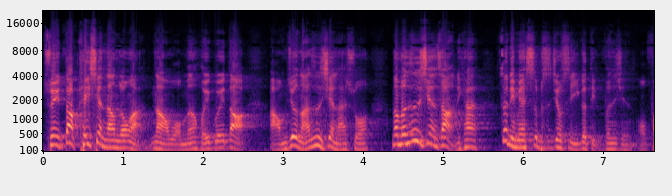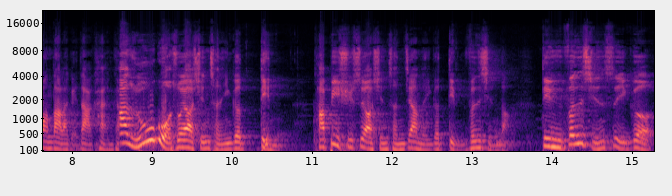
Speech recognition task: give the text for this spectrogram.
所以到 K 线当中啊，那我们回归到。啊，我们就拿日线来说，那么日线上，你看这里面是不是就是一个顶分型？我放大来给大家看一看。它如果说要形成一个顶，它必须是要形成这样的一个顶分型的。顶分型是一个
